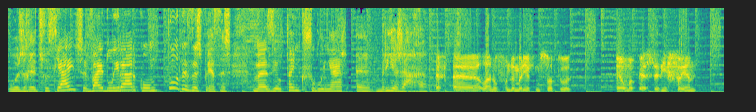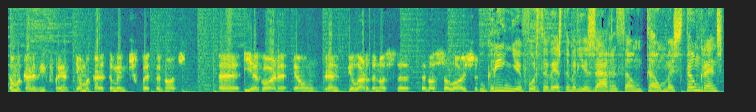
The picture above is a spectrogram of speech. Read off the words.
ou as redes sociais, vai delirar com todas as peças. Mas eu tenho que sublinhar a Maria Jarra. Uh, lá no fundo a Maria começou tudo. É uma peça diferente, é uma cara diferente e é uma cara que também nos reflete a nós. Uh, e agora é um grande pilar da nossa, da nossa loja. O carinho e a força desta Maria Jarra são tão, mas tão grandes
